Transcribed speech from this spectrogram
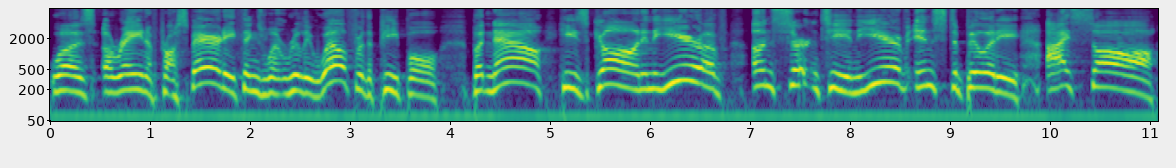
was a reign of prosperity, things went really well for the people, but now he's gone. In the year of uncertainty, in the year of instability, I saw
